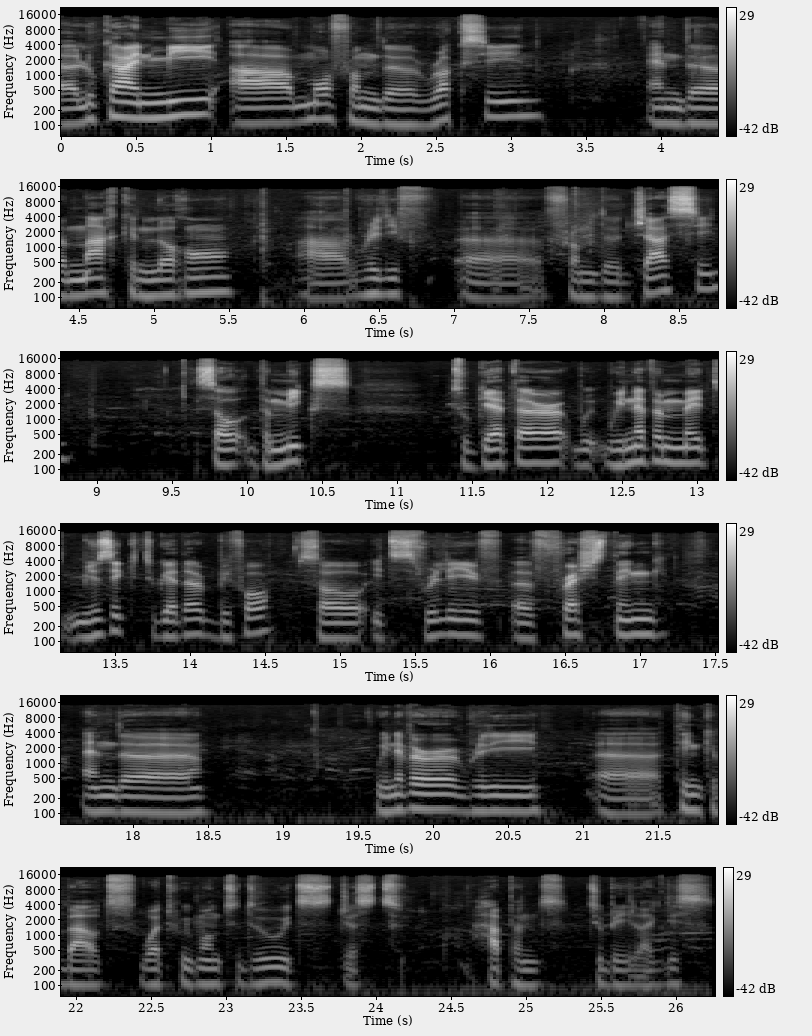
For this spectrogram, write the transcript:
Uh, Luca and me are more from the rock scene, and uh, Marc and Laurent are really uh, from the jazz scene. So the mix together we, we never made music together before so it's really a fresh thing and uh, we never really uh, think about what we want to do it's just happened to be like this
